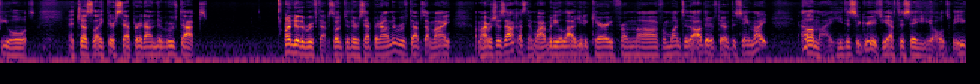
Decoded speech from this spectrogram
he holds It's just like they're separate on the rooftops under the rooftops. So they're separate on the rooftops. Am I am I Rishazachas? Then why would he allow you to carry from uh, from one to the other if they're of the same height? Elamai, he disagrees. You have to say he holds. Maybe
